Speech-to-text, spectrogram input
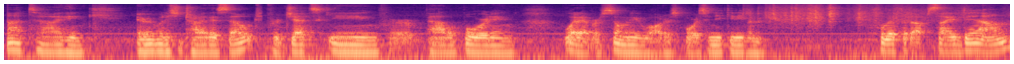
But uh, I think everybody should try this out for jet skiing, for paddle boarding, whatever. So many water sports, and you can even flip it upside down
